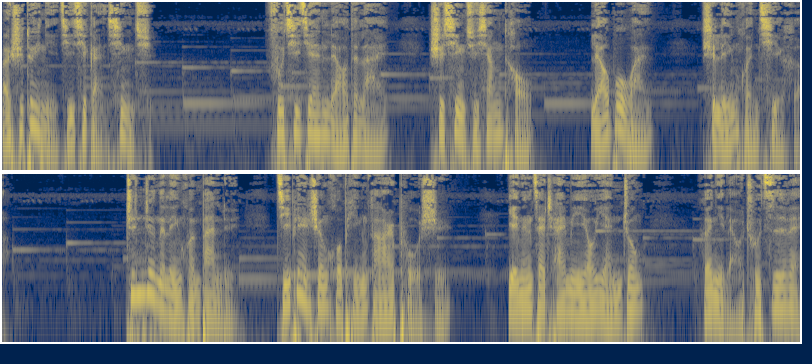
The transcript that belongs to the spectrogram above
而是对你极其感兴趣。夫妻间聊得来是兴趣相投，聊不完是灵魂契合。真正的灵魂伴侣。即便生活平凡而朴实，也能在柴米油盐中和你聊出滋味，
